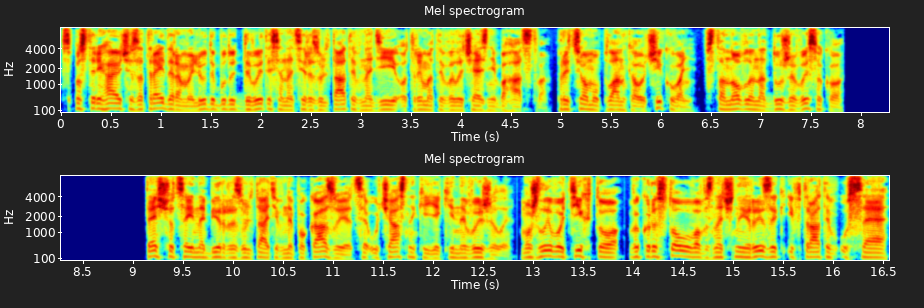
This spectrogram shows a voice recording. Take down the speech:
Спостерігаючи за трейдерами, люди будуть дивитися на ці результати в надії отримати величезні багатства. При цьому планка очікувань встановлена дуже високо, те, що цей набір результатів не показує, це учасники, які не вижили. Можливо, ті, хто використовував значний ризик і втратив усе.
